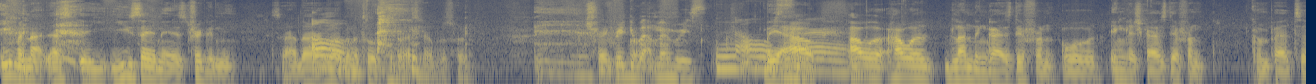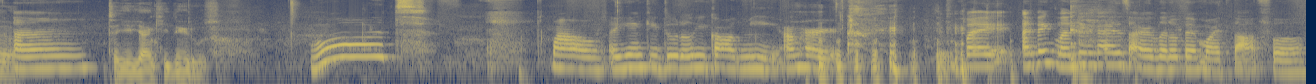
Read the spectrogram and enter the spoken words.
Even that, that's you saying it has triggered me. So I don't, I'm Oh. not going to talk for the rest of the episode. Triggered, Bring bro. back memories. No, But yeah, sir. how how are, how are London guys different or English guys different compared to Um, to you Yankee doodles? what? Wow, a Yankee Doodle, he called me. I'm hurt. but I think London guys are a little bit more thoughtful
